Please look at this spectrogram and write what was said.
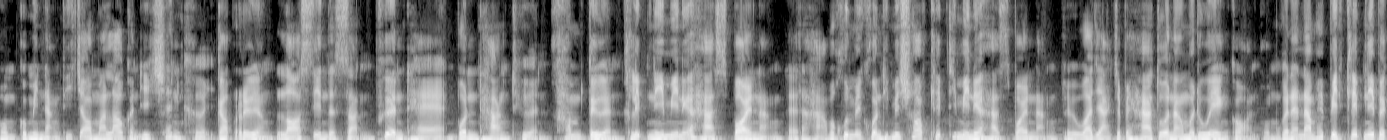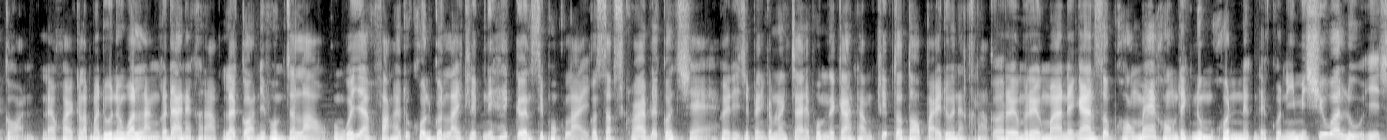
ผมก็มีหนังที่จะเอามาเล่ากันอีกเช่นเคย กับเรื่อง Lost in the Sun เพื่อนแท้บนทางเถื่อนคำเตือน คลิปนี้มีเนื้อหาสปอยหนังแต่ถ้าหากว่าคุณเป็นคนที่ไม่ชอบคลิปที่มีเนื้อหาสปอยหนัง หรือว่าอยากจะไปหาตัวหนังมาดูเองก่อน ผมก็แนะนำให้ปิดคลิปนี้ไปก่อน แล้วค่อยกลับมาดูในวันหลังก็ได้นะครับ และก่อนที่ผมจะเล่าผมก็อยากฝากให้ทุกคนกดไลค์คลิปนี้ให้เกิน 16 ไลค์ กด subscribe และกดแชร์ เพื่อที่จะเป็นกำลังใจให้ผมในการทำคลิปต่อๆไปด้วยนะครับ ก็เริ่มเรื่องมาในงานศพของแม่ของเด็กหนุ่มคนหนึ่ง เด็กคนนี้มีชื่อว่าลูอิส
